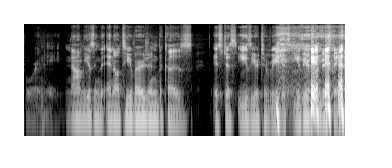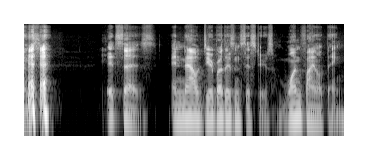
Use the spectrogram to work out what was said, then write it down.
4 and 8. Now I'm using the NLT version because it's just easier to read, it's easier to understand. It says, And now, dear brothers and sisters, one final thing.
